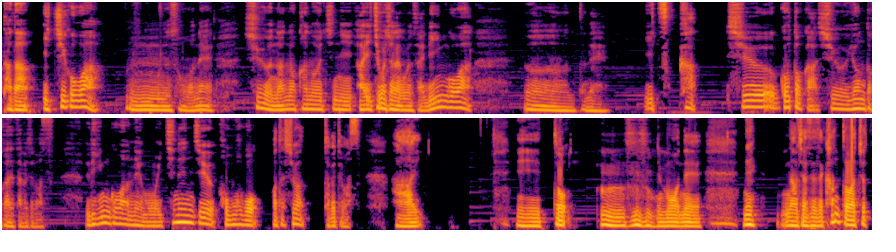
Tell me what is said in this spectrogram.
ただ、いちごは、うん、そうね、週7日のうちに、あ、いちごじゃないごめんなさい。リンゴは、うーんとね、5日、週5とか週4とかで食べてます。リンゴはね、もう一年中、ほぼほぼ私は食べてます。はい。えー、っと、うん、もうね、ね、なおちゃん先生、関東はちょっと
